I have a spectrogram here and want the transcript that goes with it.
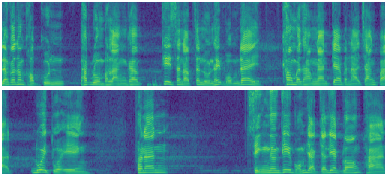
แล้วก็ต้องขอบคุณพักรวมพลังครับ ที่สนับสนุนให้ผมได้เข้ามาทำงานแก้ปัญหาช้างป่าด้วยตัวเอง เพราะฉะนั้นสิ่งหนึ่งที่ผมอยากจะเรียกร้องผ่าน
